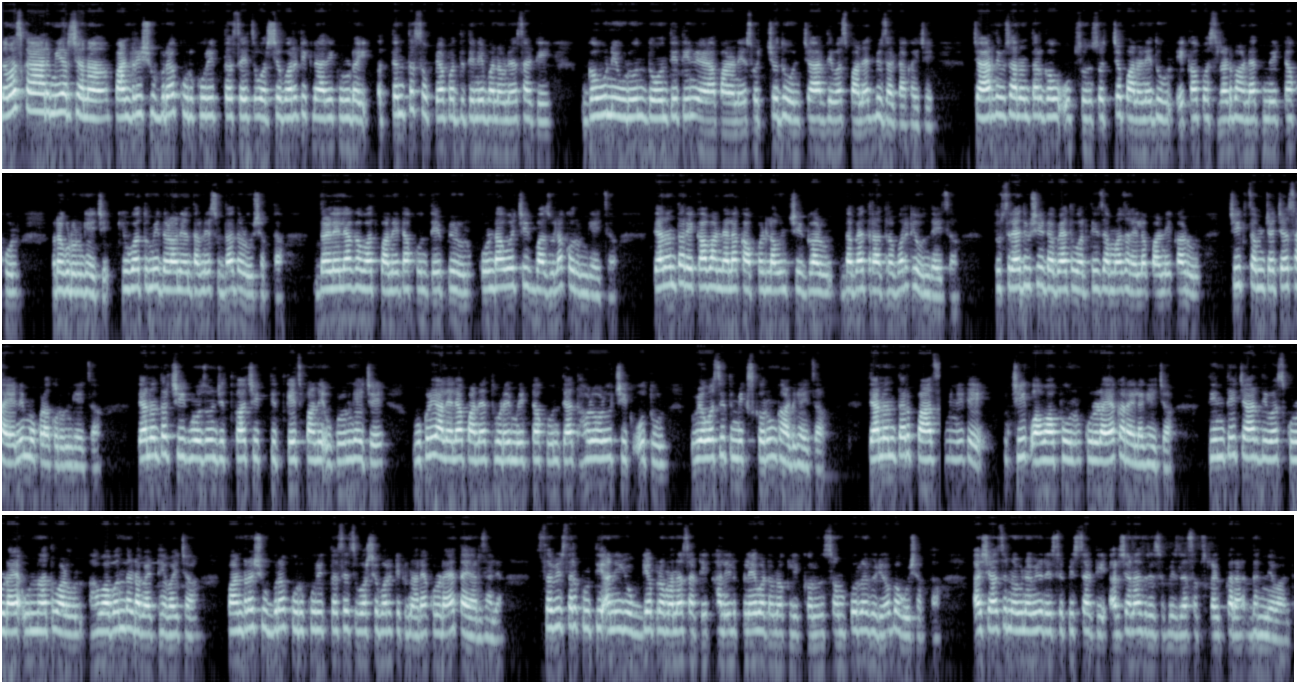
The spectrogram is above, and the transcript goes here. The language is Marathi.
नमस्कार मी अर्चना. पांढरी शुभ्र कुरकुरीत तसेच वर्षभर टिकणारी कुरडई अत्यंत सोप्या पद्धतीने बनवण्यासाठी गहू निवडून दोन ते तीन वेळा पाण्याने स्वच्छ धुवून चार दिवस पाण्यात भिजत टाकायचे. चार दिवसानंतर गहू उपसून स्वच्छ पाण्याने धुवून एका पसरट भांड्यात मीठ टाकून रगडून घ्यायचे किंवा तुम्ही दळण यंत्राने सुद्धा दळू शकता. दळलेल्या गव्हात पाणी टाकून ते पिळून कोंडा व चीक बाजूला करून घ्यायचा. त्यानंतर एका भांड्याला कापड लावून चीक गाळून डब्यात रात्रभर ठेवून द्यायचा. दुसऱ्या दिवशी डब्यात वरती जमा झालेलं पाणी काढून चीक चमच्याच्या साहाय्याने मोकळा करून घ्यायचा. त्यानंतर चीक मोजून जितका चीक तितकेच पाणी उकळून घ्यायचे. उकळी आलेल्या पाण्यात थोडे मीठ टाकून त्यात हळूहळू चीक ओतून व्यवस्थित मिक्स करून घाट घ्यायचा. त्यानंतर पाच मिनिटे चीक वाफवून कुरडाया करायला घ्यायच्या. तीन ते चार दिवस कुरडाया उन्हात वाळून हवाबंद डब्यात ठेवायच्या. पांढरा शुभ्र कुरकुरीत तसेच वर्षभर टिकणाऱ्या कुरडाया तयार झाल्या. सविस्तर कृती आणि योग्य प्रमाणासाठी खालील प्ले बटनवर क्लिक करून संपूर्ण व्हिडिओ बघू शकता. अशाच नवनवीन रेसिपीजसाठी अर्चनाज रेसिपीजला सबस्क्राईब करा. धन्यवाद.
